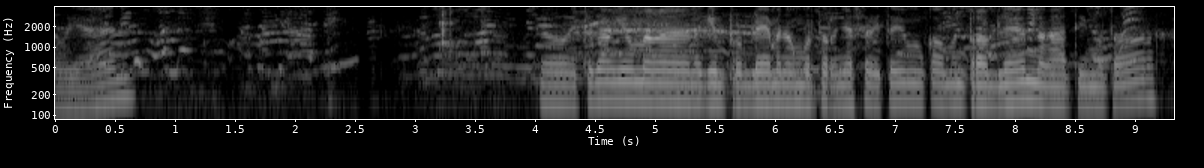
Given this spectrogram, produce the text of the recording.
So, yan. So, ito lang yung mga naging problema ng motor niya. So, ito yung common problem ng ating motor.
